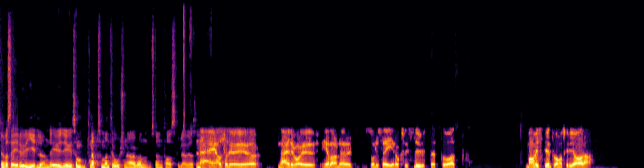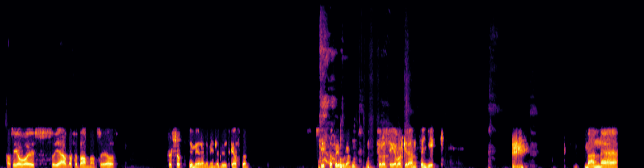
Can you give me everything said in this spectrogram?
Men vad säger du Gidlund? Det är ju, det är ju som, knappt som man tror sina ögon stundtals skulle jag vilja säga. Nej, alltså det är ju, nej, det var ju hela den där, som du säger också i slutet och att man visste ju inte vad man skulle göra. Alltså jag var ju så jävla förbannad så jag försökte mer eller mindre bli utkastad. Sista perioden. för att se vart gränsen gick. Men eh,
